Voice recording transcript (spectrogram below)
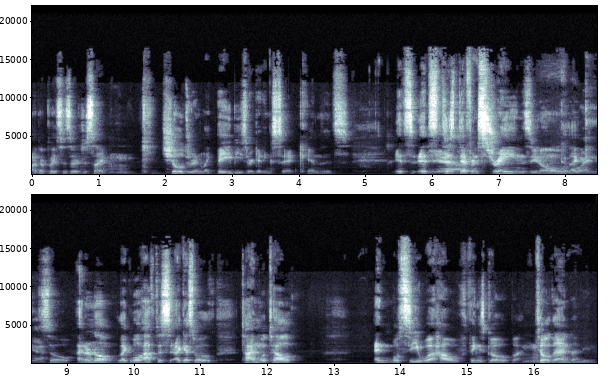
other places that are just like Mhm. children, like babies, are getting sick, and it's it's it's just different strains, you know. Good like point, yeah. so, I don't know. Like we'll have to. I guess we'll time will tell, and we'll see what how things go. But Mhm. till then, I mean,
